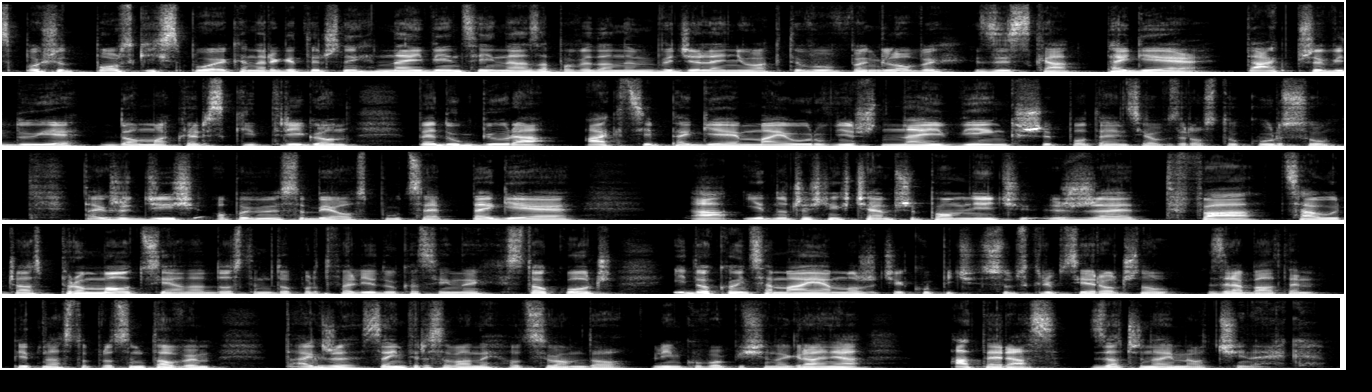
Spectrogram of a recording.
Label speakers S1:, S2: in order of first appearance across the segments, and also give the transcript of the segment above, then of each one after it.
S1: Spośród polskich spółek energetycznych najwięcej na zapowiadanym wydzieleniu aktywów węglowych zyska PGE. Tak przewiduje dom maklerski Trigon. Według biura akcje PGE mają również największy potencjał wzrostu kursu. Także dziś opowiemy sobie o spółce PGE, a jednocześnie chciałem przypomnieć, że trwa cały czas promocja na dostęp do portfeli edukacyjnych Stockwatch i do końca maja możecie kupić subskrypcję roczną z rabatem 15%. Także zainteresowanych odsyłam do linku w opisie nagrania. A teraz zaczynajmy odcinek.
